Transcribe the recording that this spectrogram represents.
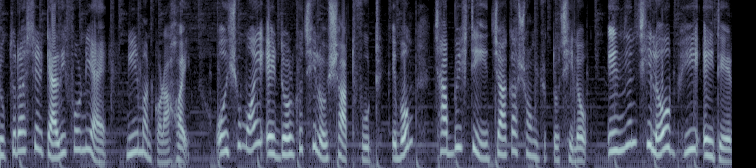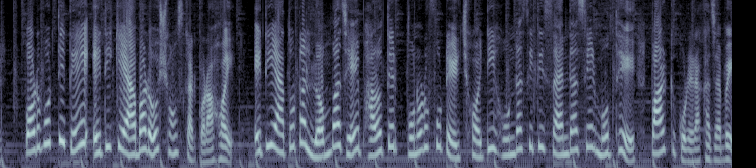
যুক্তরাষ্ট্রের ক্যালিফোর্নিয়ায় নির্মাণ করা হয়। ওই সময় এর দৈর্ঘ্য ছিল ষাট ফুট এবং ছাব্বিশটি চাকা সংযুক্ত ছিল। ইঞ্জিন ছিল ভি এইটের পরবর্তীতে এটিকে আবারও সংস্কার করা হয়। এটি এতটা লম্বা যে ভারতের পনেরো ফুটের ছয়টি হোন্ডা সিটি স্যান্ডাসের মধ্যে পার্ক করে রাখা যাবে।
